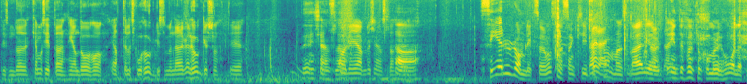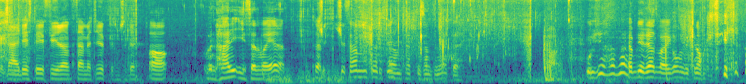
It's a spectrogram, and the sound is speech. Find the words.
Det är som där kan man sitta en hel dag och ha ett eller två hugg. liksom. Men när det väl hugger så det, Det är en känsla. ja, det är en jävla känsla. Ja. Ser du dem liksom? Jag måste nästan krypa Nej, nej. fram här. Nej, det gör du Nej, inte. nej. Inte förrän de kommer i hålet. Liksom. Nej, det är, det är fyra, fem meter djup. Liksom, så det, Ja. Men här i isen, vad är den? 30, 25, 30. 25-30 centimeter. Oj jävlar, jag blir rädd varje gång det knakar till.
